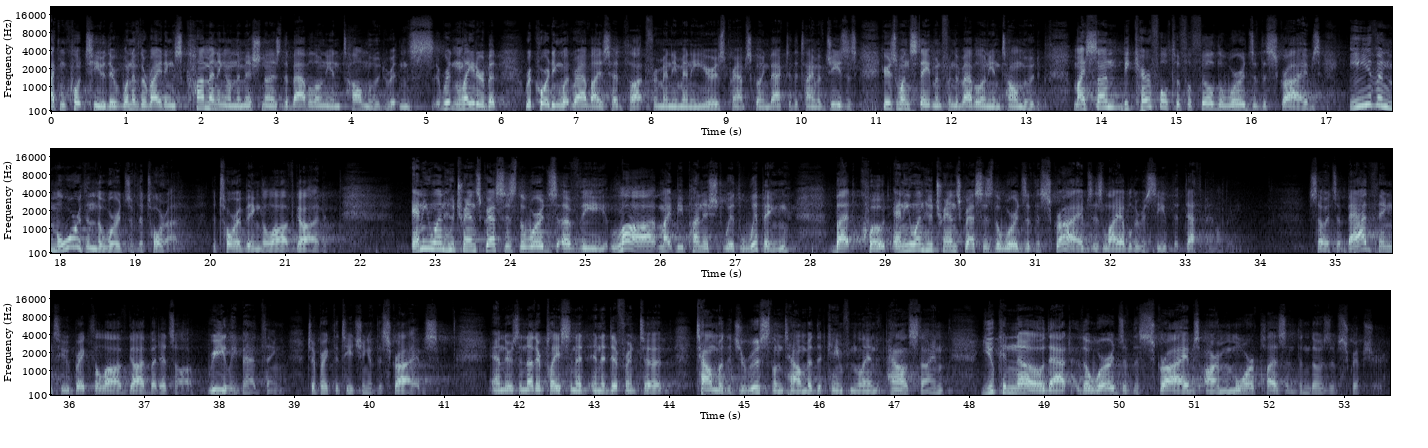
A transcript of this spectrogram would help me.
I can quote to you one of the writings commenting on the Mishnah is the Babylonian Talmud, written, written later, but recording what rabbis had thought for many, many years, perhaps going back to the time of Jesus. Here's one statement from the Babylonian Talmud My son, be careful to fulfill the words of the scribes, even more than the words of the Torah, the Torah being the law of God. Anyone who transgresses the words of the law might be punished with whipping, but, quote, anyone who transgresses the words of the scribes is liable to receive the death penalty. So it's a bad thing to break the law of God, but it's a really bad thing to break the teaching of the scribes. And there's another place in a, in a different uh, Talmud, the Jerusalem Talmud, that came from the land of Palestine, you can know that the words of the scribes are more pleasant than those of Scripture.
